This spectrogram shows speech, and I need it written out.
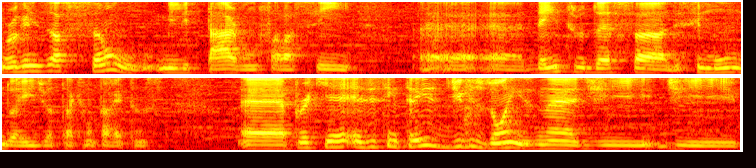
organização militar, vamos falar assim, é, é, dentro dessa, desse mundo aí de Attack on Titans. É, porque existem três divisões né, de, de,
